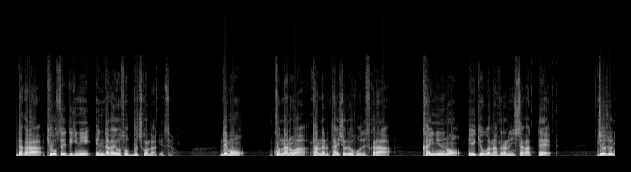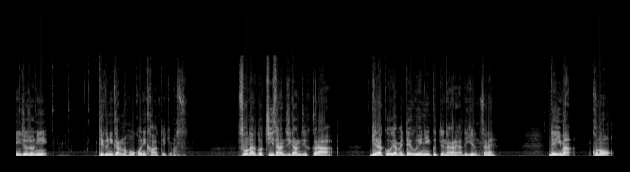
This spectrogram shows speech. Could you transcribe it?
だから、強制的に円高要素をぶち込んだわけですよ。でも、こんなのは単なる対処療法ですから、介入の影響がなくなるに従って、徐々に徐々にテクニカルの方向に変わっていきます。そうなると小さな時間軸から下落をやめて上に行くっていう流れができるんですよね。で、今、この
